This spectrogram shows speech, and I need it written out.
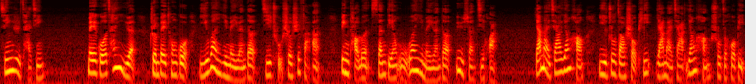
今日财经。美国参议院准备通过一万亿美元的基础设施法案，并讨论三点五万亿美元的预算计划。牙买加央行已铸造首批牙买加央行数字货币，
